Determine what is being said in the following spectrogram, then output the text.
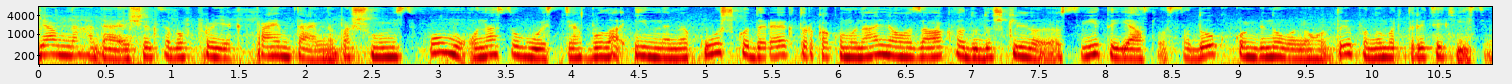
Я вам нагадаю, що це був проєкт Прайм Тайм на першому міському. У нас у гостях була Інна Мякушко, директорка комунального закладу дошкільної освіти Ясла Садок комбінованого типу номер 38.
